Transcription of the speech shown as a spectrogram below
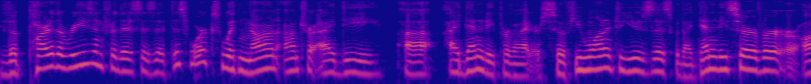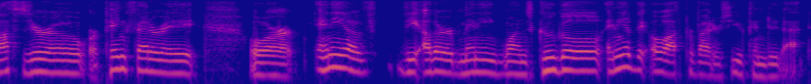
The part of the reason for this is that this works with non-Entra ID uh, identity providers. So if you wanted to use this with Identity Server or Auth0 or Ping Federate or any of the other many ones, Google, any of the OAuth providers, you can do that.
